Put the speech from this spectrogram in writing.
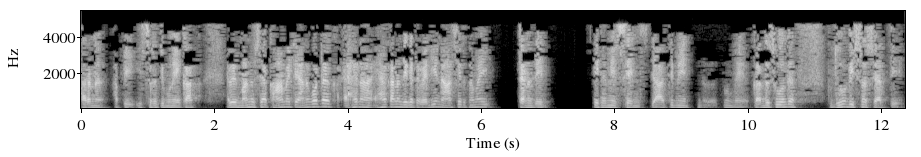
පරණ අපි ඉස්සර තිබුණ එකක්. හැබැයි මිනිස්සයා කාමයට යනකොට ඇහෙන ඇහැ කන දෙකට වැඩි නාසයට තමයි තන දෙන්නේ. ඒක මේ සෙන්ස් ಜಾති මේ මේ ගඳ සුවඳ පුදුම විශ්වාසයක් තියෙන.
